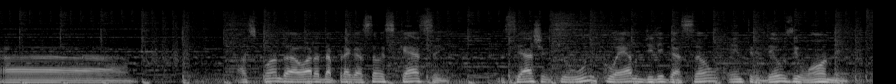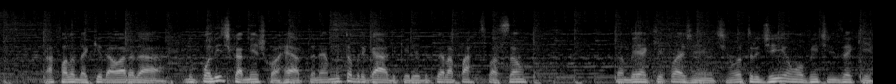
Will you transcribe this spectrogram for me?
Ah, mas quando é a hora da pregação esquecem e se acham que o único elo de ligação entre Deus e o homem. Tá falando aqui da hora da, do politicamente correto, né? Muito obrigado, querido, pela participação também aqui com a gente. Outro dia, um ouvinte diz aqui:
